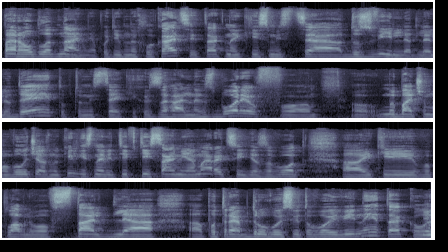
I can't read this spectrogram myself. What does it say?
переобладнання подібних локацій, так, на якісь місця дозвілля для людей, тобто місця якихось загальних зборів. О, о, Ми бачимо величезну кількість, навіть і в тій самій Америці є завод, е, який виплавлював сталь для е, потреб Другої світової війни, так, коли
